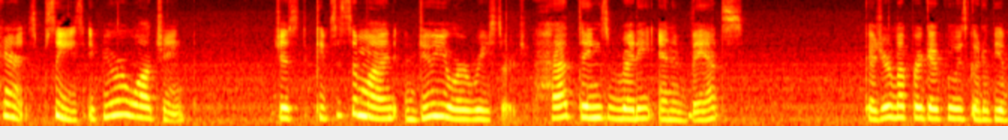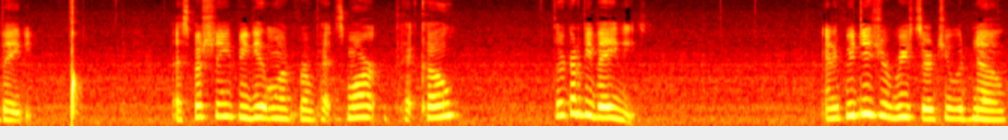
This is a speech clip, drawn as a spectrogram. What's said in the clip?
Parents, please, if you are watching, just keep this in mind. Do your research. Have things ready in advance. Because your leopard gecko is going to be a baby especially if you get one from PetSmart, Petco, they're going to be babies. And if you did your research, you would know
